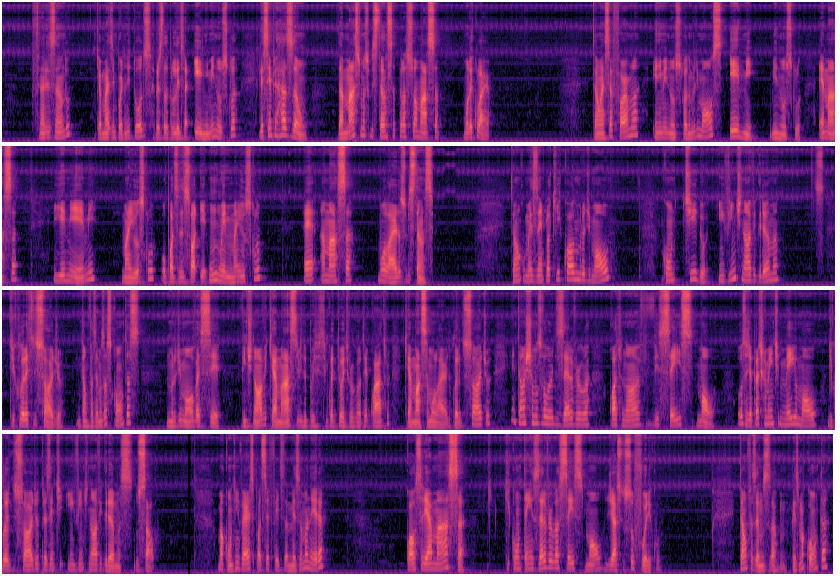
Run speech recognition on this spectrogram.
finalizando, que é o mais importante de todos, representado pela letra N minúscula, ele é sempre a razão da máxima substância pela sua massa molecular. Então essa é a fórmula, N minúsculo é o número de mols, M minúsculo é massa, e MM maiúsculo, ou pode ser só um M maiúsculo, é a massa molar da substância. Então, como exemplo aqui, qual é o número de mol contido em 29 gramas de cloreto de sódio? Então, fazemos as contas. O número de mol vai ser 29, que é a massa, dividido por 58,84, que é a massa molar do cloreto de sódio. Então, achamos o valor de 0,496 mol, ou seja, praticamente meio mol de cloreto de sódio presente em 29 gramas do sal. Uma conta inversa pode ser feita da mesma maneira. Qual seria a massa que contém 0,6 mol de ácido sulfúrico? Então, fazemos a mesma conta.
